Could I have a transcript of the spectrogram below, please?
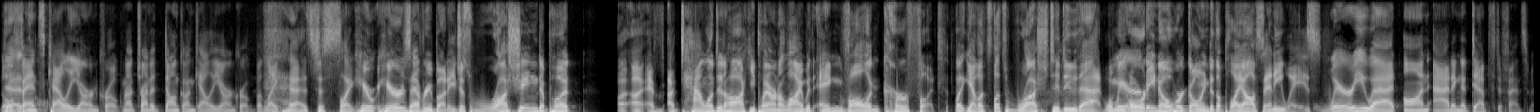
No Yeah, offense, Calle Jarnkrok. I'm not trying to dunk on Calle Jarnkrok, but like Yeah, it's just like here here's everybody just rushing to put a, a, a talented hockey player on a line with Engvall and Kerfoot. Like, yeah, let's let's rush to do that when we Where- already know we're going to the playoffs anyways. where are you at on adding a depth defenseman?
